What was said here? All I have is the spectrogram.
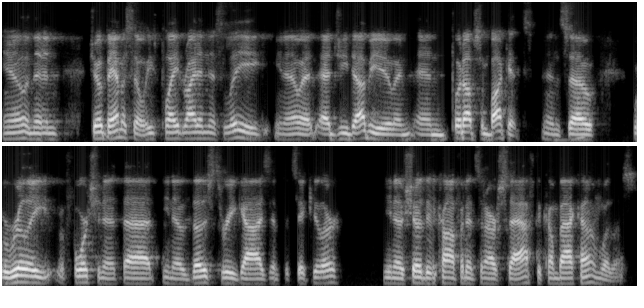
You know, and then Joe Bamisile, he's played right in this league, you know, at, at GW and and put up some buckets. And so we're really fortunate that, you know, those three guys in particular, you know, showed the confidence in our staff to come back home with us.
